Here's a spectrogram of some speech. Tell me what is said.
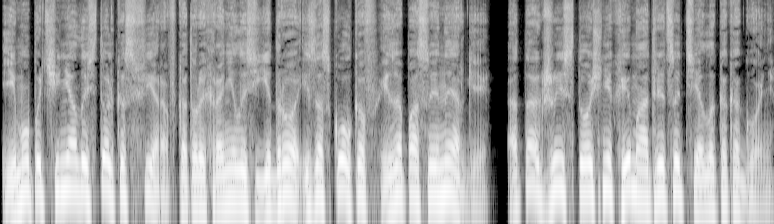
Ему подчинялась только сфера, в которой хранилось ядро из осколков и запасы энергии, а также источник и матрица тела как огонь.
